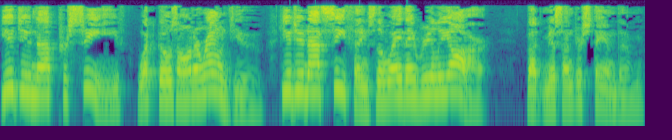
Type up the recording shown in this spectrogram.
You do not perceive what goes on around you. You do not see things the way they really are, but misunderstand them.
